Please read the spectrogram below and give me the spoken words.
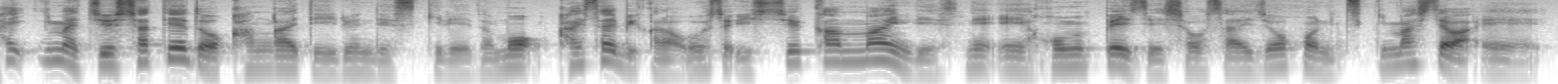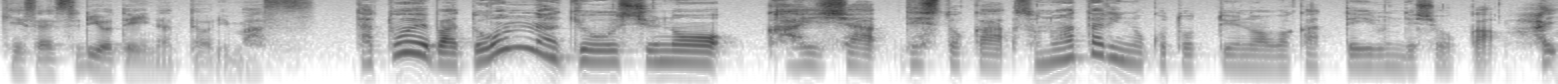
はい、今10社程度を考えているんですけれども開催日からおよそ1週間前にですね、えー、ホームページで詳細情報につきましては、えー、掲載する予定になっております。例えばどんな業種の会社ですとかそのあたりのことっていうのは分かっているんでしょうか？はい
